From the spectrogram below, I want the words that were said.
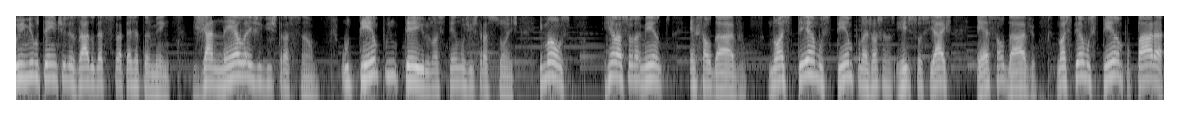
O inimigo tem utilizado dessa estratégia também. Janelas de distração. O tempo inteiro nós temos distrações. Irmãos, relacionamento é saudável nós termos tempo nas nossas redes sociais é saudável. Nós temos tempo para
